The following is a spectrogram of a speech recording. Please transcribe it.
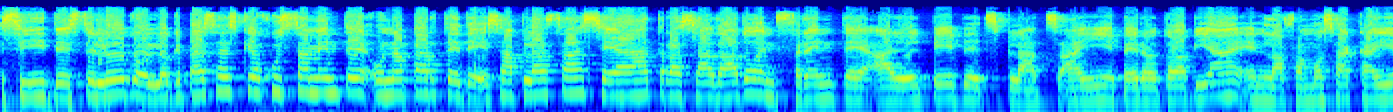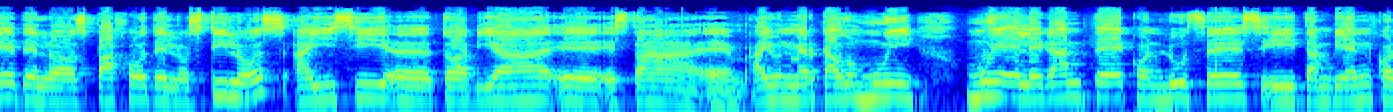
Sí, desde luego. Lo que pasa es que justamente una parte de esa plaza se ha trasladado enfrente al Pebetzplatz, ahí, pero todavía en la famosa calle de los Bajos de los Tilos, ahí sí eh, todavía eh, está, eh, hay un mercado muy muy elegante, con luces y también con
